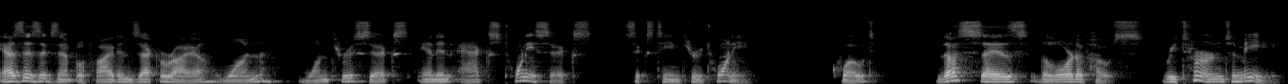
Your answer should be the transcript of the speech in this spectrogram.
as is exemplified in Zechariah 1 1 through 6 and in Acts 26 16 through 20. Quote, Thus says the Lord of hosts, Return to me,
